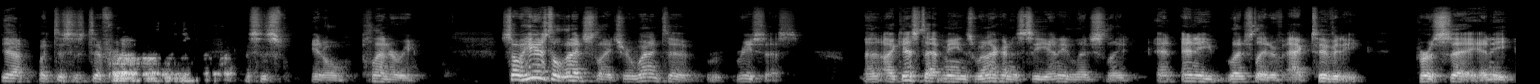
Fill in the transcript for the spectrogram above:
Yeah, but this is different. This is, you know, plenary. So here's the legislature went into recess. And I guess that means we're not going to see any legislate any legislative activity per se, any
